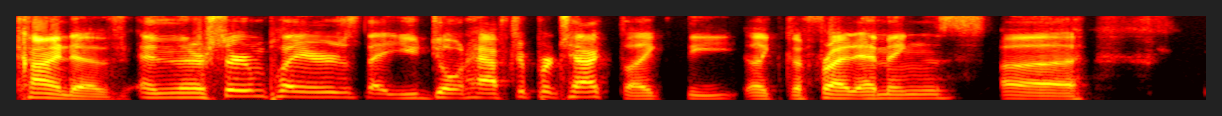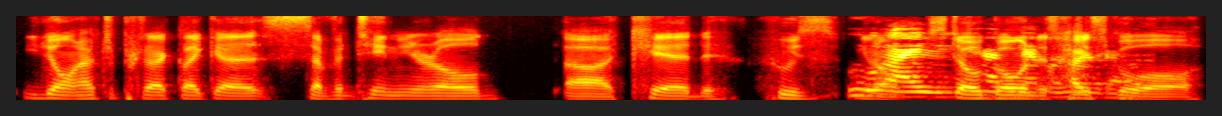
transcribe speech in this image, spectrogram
Kind of. And there are certain players that you don't have to protect, like the like the Fred Emmings. Uh, you don't have to protect like a 17 year old uh kid who's you Who know still going to high school.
